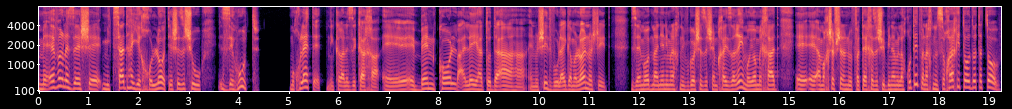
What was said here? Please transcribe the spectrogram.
מעבר לזה שמצד היכולות יש איזושהי זהות מוחלטת, נקרא לזה ככה, אה, אה, בין כל בעלי התודעה האנושית ואולי גם הלא אנושית. זה מאוד מעניין אם אנחנו נפגוש איזה שהם חייזרים, או יום אחד אה, המחשב שלנו יפתח איזושהי בינה מלאכותית ואנחנו נשוחח איתו אודות הטוב.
